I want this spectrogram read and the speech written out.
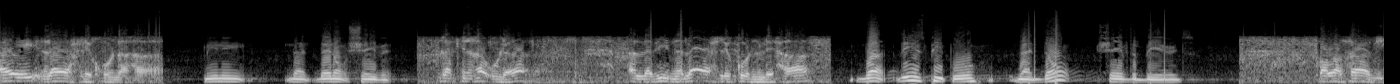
أي لا يحلقونها meaning that they don't shave it. لكن هؤلاء الذين لا يحلقون اللحى But these people that don't shave the beards طرفان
